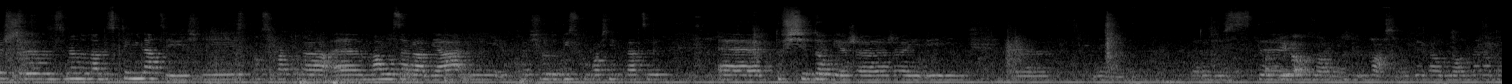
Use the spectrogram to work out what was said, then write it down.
też e, ze względu na dyskryminację, jeśli jest osoba, która e, mało zarabia i w środowisku właśnie pracy e, ktoś się dowie, że, że jej, nie wiem, ktoś jest... Odbiega od normy. Właśnie, odbiega od normy, no to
